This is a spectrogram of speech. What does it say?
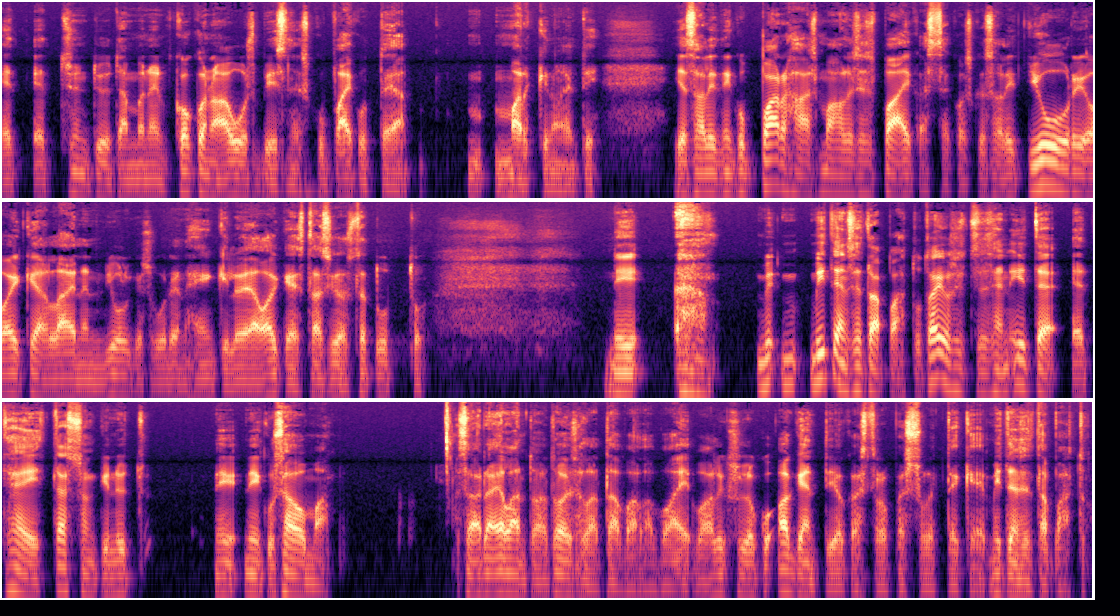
että et syntyy tämmöinen kokonaan uusi bisnes kuin vaikuttajamarkkinointi. Ja sä olit niin kuin parhaassa mahdollisessa paikassa, koska sä olit juuri oikeanlainen julkisuuden henkilö ja oikeista asioista tuttu. Niin m- miten se tapahtui? Tajusit sen itse, että hei, tässä onkin nyt niin, niin kuin sauma – saada elantoa toisella tavalla vai, vai oliko sinulla joku agentti, joka sitä rupesi sulle tekemään? Miten se tapahtui?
